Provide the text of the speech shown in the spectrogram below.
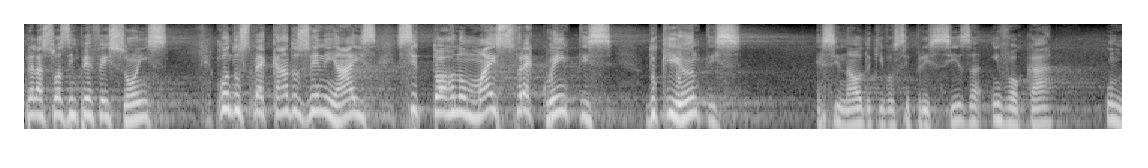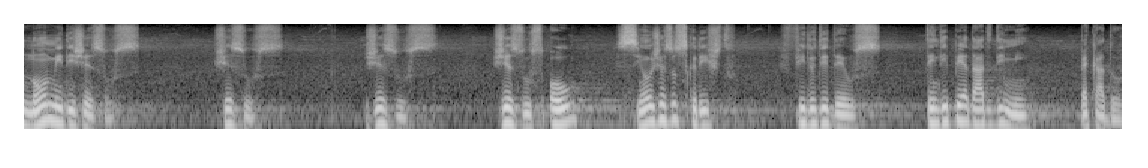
pelas suas imperfeições, quando os pecados veniais se tornam mais frequentes do que antes, é sinal de que você precisa invocar o nome de Jesus. Jesus, Jesus, Jesus, ou Senhor Jesus Cristo, Filho de Deus, de piedade de mim, pecador.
